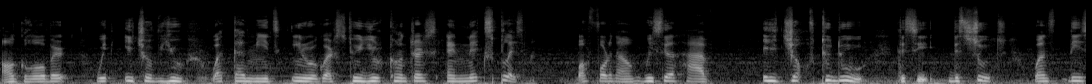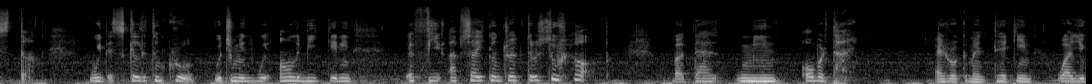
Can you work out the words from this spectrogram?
I'll go over with each of you what that means in regards to your contracts and next placement. But for now, we still have a job to do. The, the suits once this done with a skeleton crew, which means we'll only be getting a few upside contractors to help. But that means overtime. I recommend taking what you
